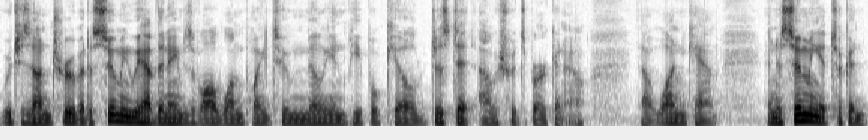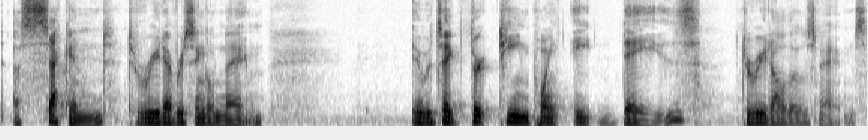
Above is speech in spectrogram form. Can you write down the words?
which is untrue, but assuming we have the names of all 1.2 million people killed just at Auschwitz Birkenau, that one camp, and assuming it took a, a second to read every single name, it would take 13.8 days to read all those names.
